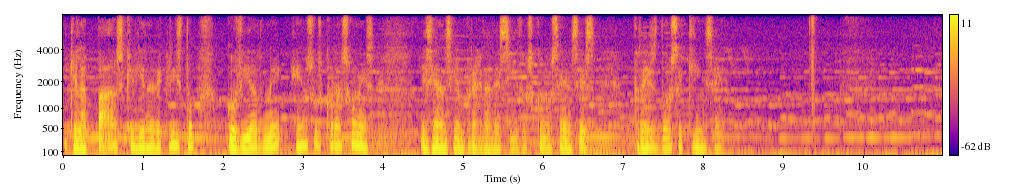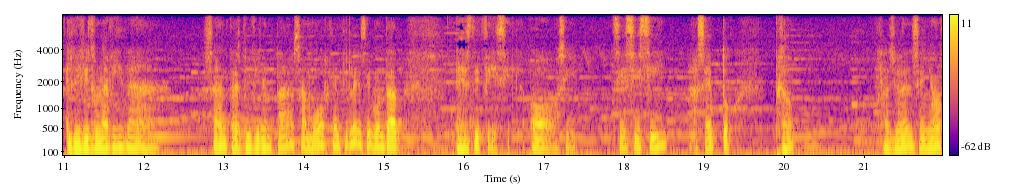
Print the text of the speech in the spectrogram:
y que la paz que viene de Cristo gobierne en sus corazones y sean siempre agradecidos. Colosenses 3, 12, 15. El vivir una vida santa es vivir en paz, amor, gentileza y bondad. Es difícil. Oh, sí, sí, sí, sí, acepto. Pero la ayuda del Señor.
